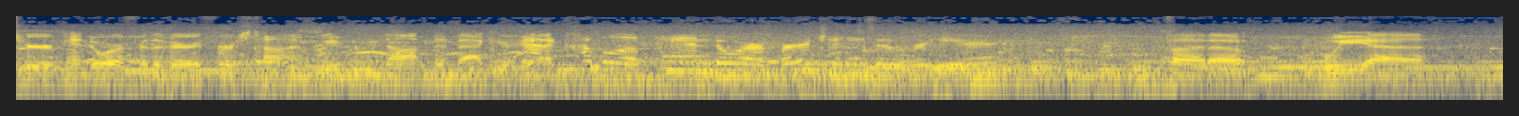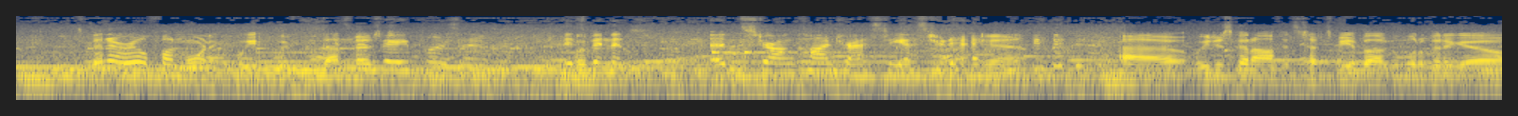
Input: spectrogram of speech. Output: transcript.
Enter Pandora for the very first time. We've not been back here We Got a couple of Pandora virgins over here. But uh, we, uh, it's been a real fun morning. We, we've done It's been most, very pleasant. It's What- been a, a strong contrast to yesterday. yeah. Uh, we just got off It's Tough to Be a Bug a little bit ago,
